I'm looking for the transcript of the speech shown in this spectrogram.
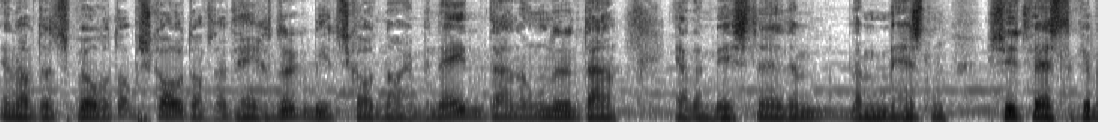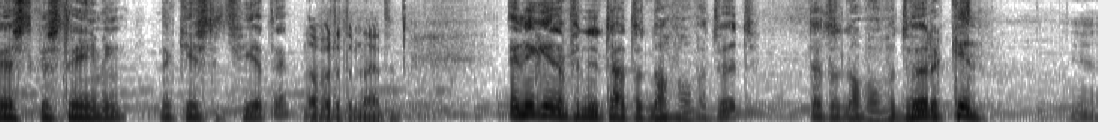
En of dat spul wordt opschoot, of dat hege drukgebied schoot naar beneden aan, naar onderen aan. Ja, dan best, eh, dan, dan is het een zuidwestelijke westelijke stroming. Dan kist het vierde. Dan wordt het hem net. En ik ervan uit dat het nog wel wat wordt. Dat het nog wel wat worden kan. Ja.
